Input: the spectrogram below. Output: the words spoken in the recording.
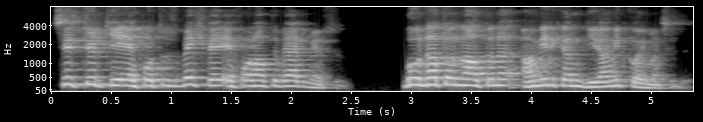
Siz Türkiye F-35 ve F-16 vermiyorsunuz. Bu NATO'nun altına Amerika'nın dinamit koymasıdır.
